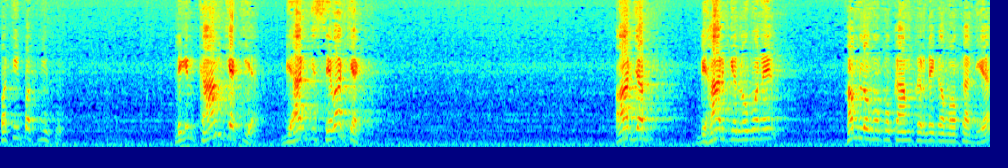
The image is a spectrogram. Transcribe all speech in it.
पति पत्नी को। लेकिन काम क्या किया? बिहार की सेवा क्या की? और जब बिहार के लोगों ने हम लोगों को काम करने का मौका दिया,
